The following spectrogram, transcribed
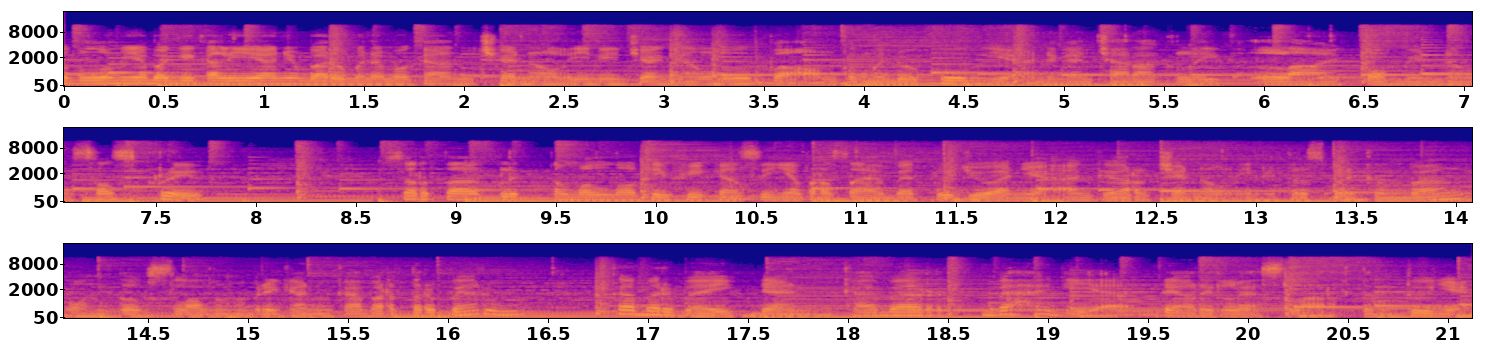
Sebelumnya bagi kalian yang baru menemukan channel ini jangan lupa untuk mendukungnya dengan cara klik like, komen, dan subscribe serta klik tombol notifikasinya persahabat tujuannya agar channel ini terus berkembang untuk selalu memberikan kabar terbaru, kabar baik, dan kabar bahagia dari Leslar tentunya.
